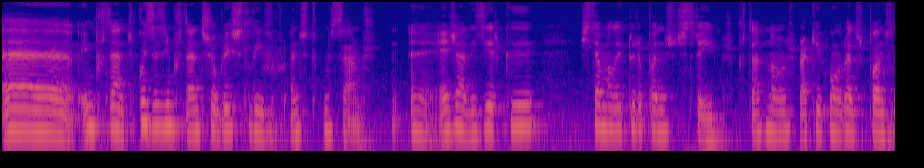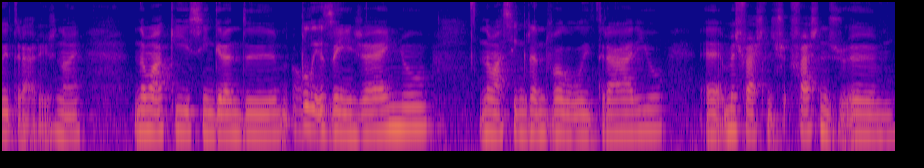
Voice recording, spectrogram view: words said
uh, importante, coisas importantes sobre este livro, antes de começarmos, uh, é já dizer que isto é uma leitura para nos distrairmos. Portanto, não vamos para aqui com grandes planos literários, não é? Não há aqui, assim, grande beleza e engenho, não há, assim, grande valor literário, uh, mas faz-nos... Faz, -nos, faz -nos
